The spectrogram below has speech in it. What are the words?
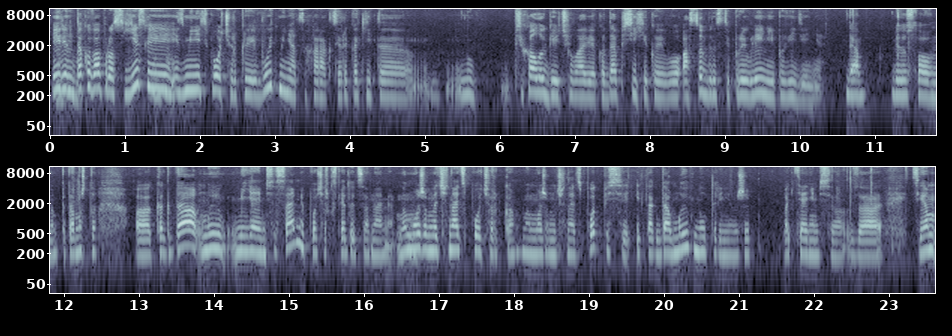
Ирина, такой вопрос. Если изменить почерк, и будет меняться характер и какие-то, ну, психология человека, да, психика его, особенности проявления и поведения? Да, безусловно. Потому что э, когда мы меняемся сами, почерк следует за нами. Мы можем начинать с почерка, мы можем начинать с подписи, и тогда мы внутренне уже подтянемся за тем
